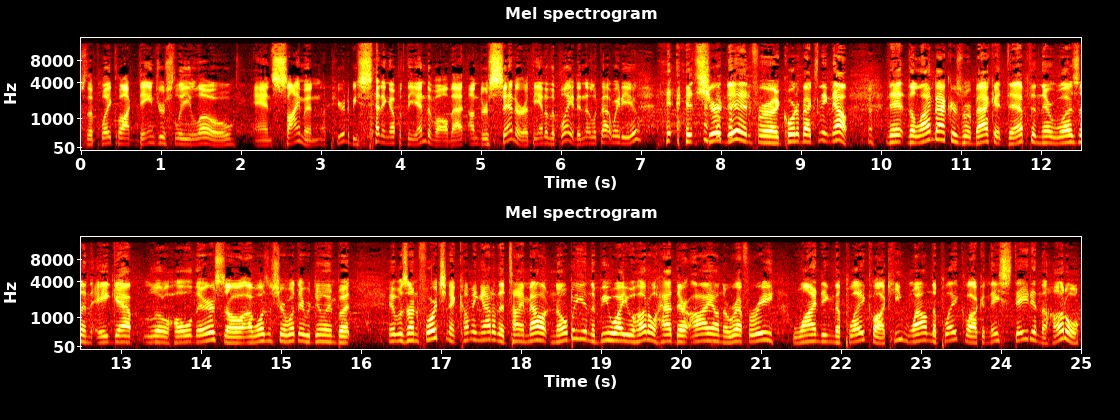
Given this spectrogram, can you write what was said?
So the play clock dangerously low, and Simon appeared to be setting up at the end of all that under center at the end of the play. Didn't it look that way to you? it sure did for a quarterback sneak. Now, the the linebackers were back at depth, and there was an A gap little hole there, so I wasn't sure what they were doing, but. It was unfortunate coming out of the timeout. Nobody in the BYU huddle had their eye on the referee winding the play clock. He wound the play clock, and they stayed in the huddle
